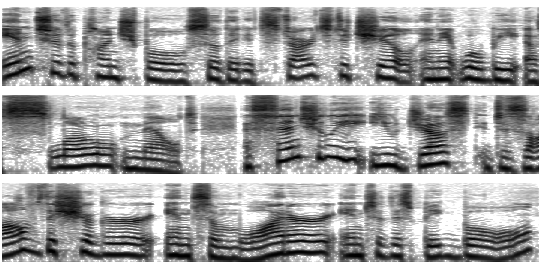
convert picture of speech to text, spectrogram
into the punch bowl so that it starts to chill and it will be a slow melt. Essentially, you just dissolve the sugar in some water into this big bowl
